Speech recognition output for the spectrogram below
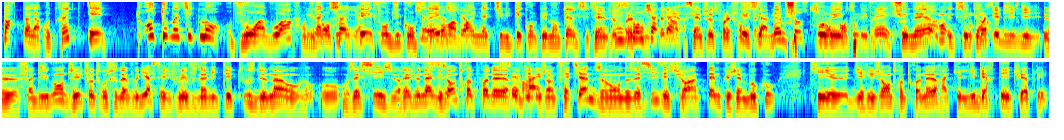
partent à la retraite et automatiquement vont avoir Font une du conseil. activité, font du conseil, vont sûr. avoir une activité complémentaire, C'est etc. la même chose 10 pour les secondes chacun. fonctionnaires. C'est la même chose pour les Et c'est fonctionnaires. la même chose pour les, pour les contempler- fonctionnaires, Moi, etc. moi, c'est dix- dix- euh, fin 10 secondes, j'ai juste autre chose à vous dire, c'est que je voulais vous inviter tous demain aux, aux- aux assises régionales des entrepreneurs et vrai. dirigeants chrétiens. Nous avons nos assises et sur un thème que j'aime beaucoup, qui est euh, dirigeant, entrepreneur, à quelle liberté es-tu appelé?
